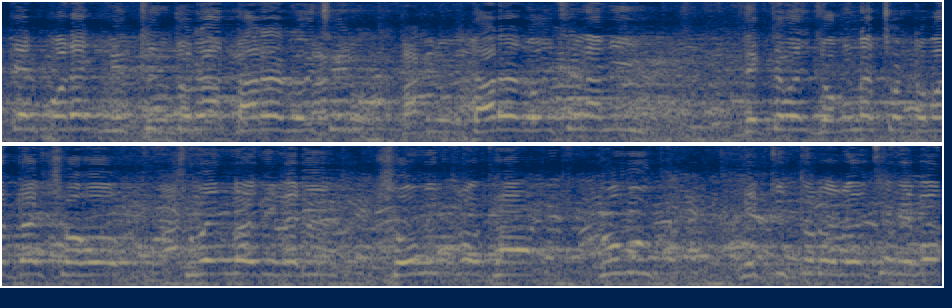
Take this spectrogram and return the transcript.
একের পর এক নেতৃত্বরা তারা রয়েছেন আমি দেখতে পাই জগন্নাথ চট্টোপাধ্যায় সহ শুভেন্দু অধিকারী সৌমিত্র খা প্রমুখ নেতৃত্বরা রয়েছেন এবং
